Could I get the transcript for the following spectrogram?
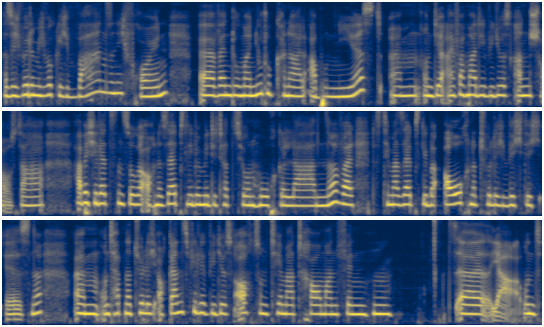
Also ich würde mich wirklich wahnsinnig freuen, äh, wenn du meinen YouTube-Kanal abonnierst ähm, und dir einfach mal die Videos anschaust. Da habe ich hier letztens sogar auch eine Selbstliebe-Meditation hochgeladen, ne? weil das Thema Selbstliebe auch natürlich wichtig ist. Ne? Ähm, und habe natürlich auch ganz viele Videos auch zum Thema Traumann finden Äh, ja, und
